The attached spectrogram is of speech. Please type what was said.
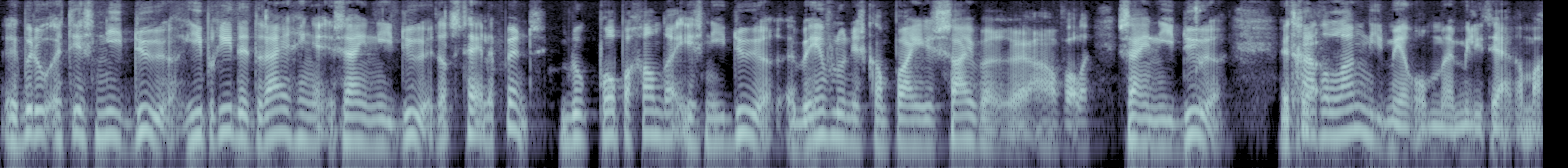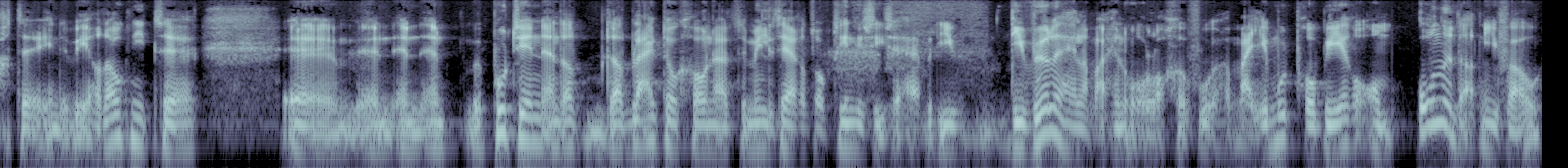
Ik bedoel, het is niet duur. Hybride dreigingen zijn niet duur. Dat is het hele punt. Ik bedoel, propaganda is niet duur. Beïnvloedingscampagnes, cyberaanvallen zijn niet duur. Het gaat al lang niet meer om uh, militaire macht in de wereld. Ook niet. Uh, uh, en, en, en Poetin, en dat, dat blijkt ook gewoon uit de militaire doctrines die ze hebben, die, die willen helemaal geen oorlog voeren. Maar je moet proberen om onder dat niveau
